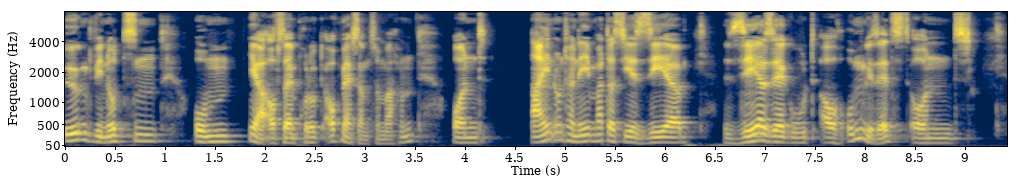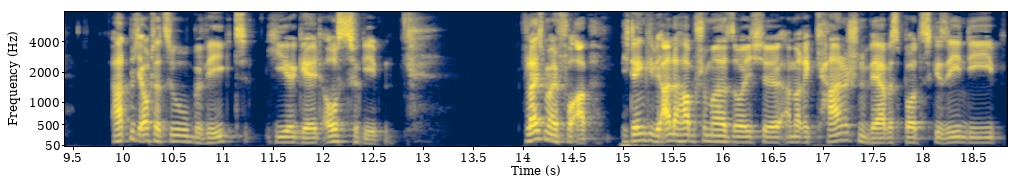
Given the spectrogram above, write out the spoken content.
irgendwie nutzen, um ja auf sein Produkt aufmerksam zu machen? Und ein Unternehmen hat das hier sehr, sehr, sehr gut auch umgesetzt und hat mich auch dazu bewegt, hier Geld auszugeben. Vielleicht mal vorab. Ich denke, wir alle haben schon mal solche amerikanischen Werbespots gesehen, die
